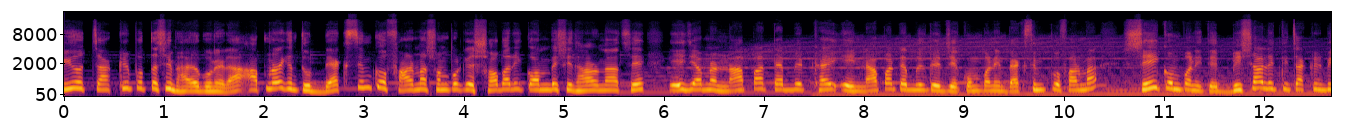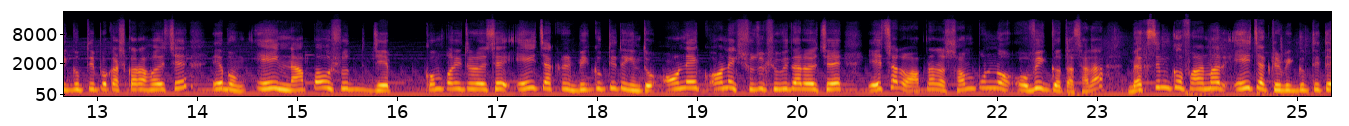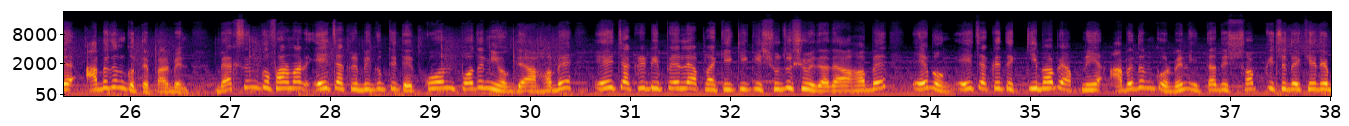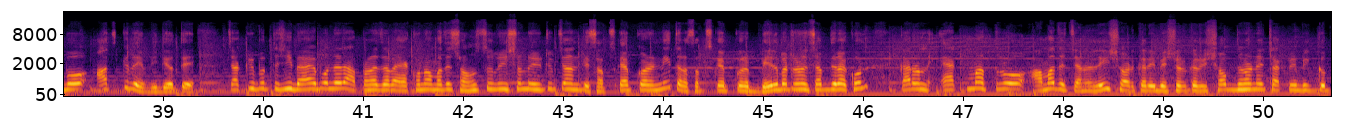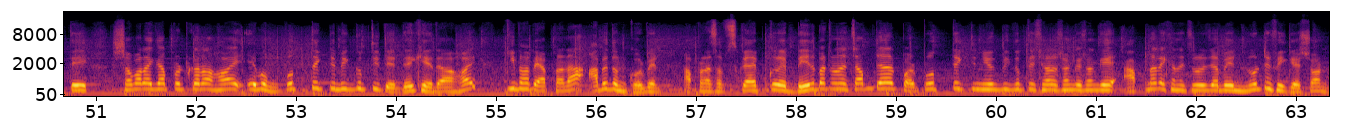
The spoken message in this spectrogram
প্রিয় চাকরি প্রত্যাশী ভাই বোনেরা, আপনারা কিন্তু ব্যাক্সিমকো ফার্মা সম্পর্কে সবারই কম বেশি ধারণা আছে। এই যে আমরা নাপা ট্যাবলেট খাই, এই নাপা ট্যাবলেটের যে কোম্পানি ব্যাক্সিমকো ফার্মা সেই কোম্পানিতে বিশাল একটি চাকরির বিজ্ঞপ্তি প্রকাশ করা হয়েছে এবং এই নাপা ওষুধ যে কোম্পানিটি রয়েছে, এই চাকরির বিজ্ঞপ্তিতে কিন্তু অনেক অনেক সুযোগ সুবিধা রয়েছে। এছাড়াও আপনারা সম্পূর্ণ অভিজ্ঞতা ছাড়া ম্যাক্সিমকো ফার্মার এই চাকরির বিজ্ঞপ্তিতে আবেদন করতে পারবেন। ভ্যাকসিনকো ফার্মার এই চাকরির বিজ্ঞপ্তিতে কোন পদে নিয়োগ দেওয়া হবে, এই চাকরিটি পেলে আপনাকে কি কি সুযোগ সুবিধা দেওয়া হবে এবং এই চাকরিতে কীভাবে আপনি আবেদন করবেন ইত্যাদি সব কিছু দেখিয়ে দেবো আজকের এই ভিডিওতে। চাকরি প্রত্যাশী ভাই বোনেরা, আপনারা যারা এখনও আমাদের সহজ সলিউশন ইউটিউব চ্যানেলটি সাবস্ক্রাইব করেননি, তারা সাবস্ক্রাইব করে বেল বাটনে চাপ দিয়ে রাখুন কারণ একমাত্র আমাদের চ্যানেলেই সরকারি, বেসরকারি সব ধরনের চাকরির বিজ্ঞপ্তি সবার আগে আপলোড করা হয় এবং প্রত্যেকটি বিজ্ঞপ্তিতে দেখিয়ে দেওয়া হয় কীভাবে আপনারা আবেদন করবেন। আপনারা সাবস্ক্রাইব করে বেল বাটনে চাপ দেওয়ার পর প্রত্যেকটি নিয়োগ বিজ্ঞপ্তি ছাড়ার সঙ্গে সঙ্গে আপনার এখানে চলে যাবে নোটিফিকেশন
